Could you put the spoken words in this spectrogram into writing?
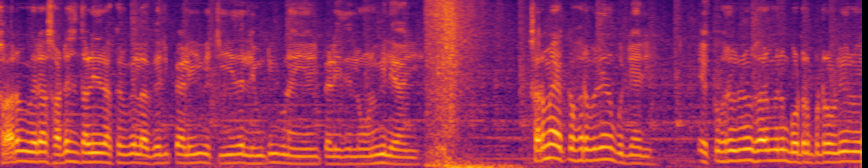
ਸਰ, ਮੇਰਾ 47.5 ਲੱਖ ਰੁਪਏ ਲੱਗੇ ਜੀ, ਪੈਲੀ ਵਿੱਚ ਜੀ, ਇਹਦੇ ਲਿਮਟ ਵੀ ਬਣਾਈ ਹੈ ਜੀ, ਪੈਲੀ ਦੇ ਲੋਨ ਵੀ ਲਿਆ ਜੀ। ਸਰ, ਮੈਂ 1 ਫਰਵਰੀ ਨੂੰ ਪੁੱਜਿਆ ਜੀ। 1 ਫਰਵਰੀ ਨੂੰ ਸਰ, ਮੈਨੂੰ ਬਾਰਡਰ ਪੈਟਰੋਲਿੰਗ ਨੂੰ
